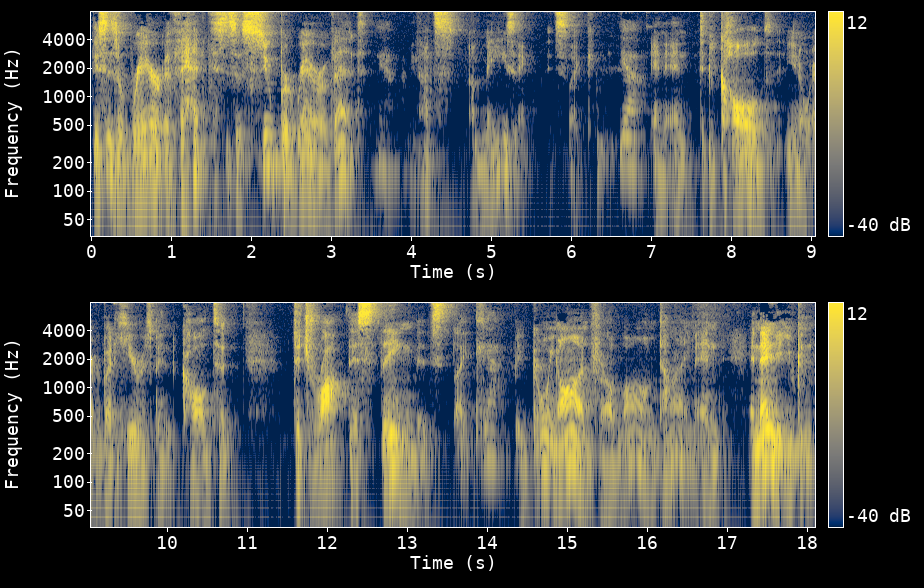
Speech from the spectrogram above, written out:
this is a rare event. This is a super rare event. Yeah. I mean, that's amazing. It's like Yeah. and and to be called you know everybody here has been called to to drop this thing that's like Yeah. been going on for a long time and and then you can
